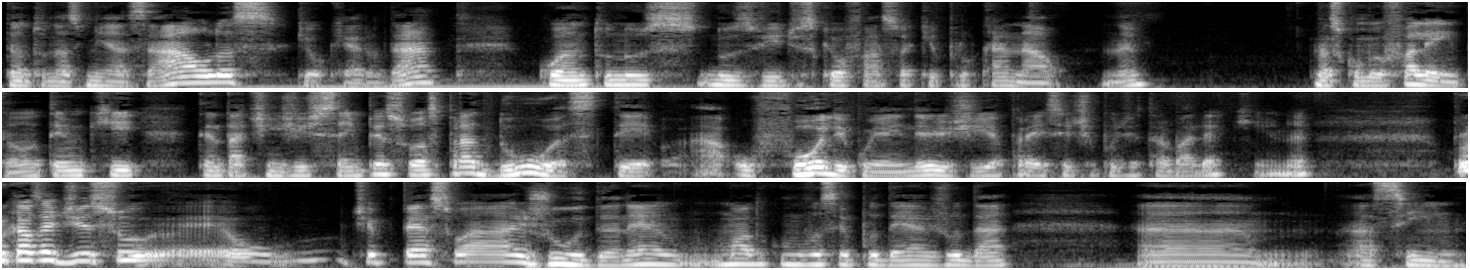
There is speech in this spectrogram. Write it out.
Tanto nas minhas aulas que eu quero dar, quanto nos, nos vídeos que eu faço aqui para o canal, né? Mas como eu falei, então eu tenho que tentar atingir 100 pessoas para duas ter a, o fôlego e a energia para esse tipo de trabalho aqui, né? Por causa disso, eu te peço a ajuda, né? O modo como você puder ajudar, ah, assim,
